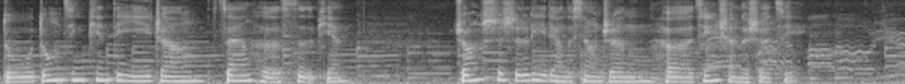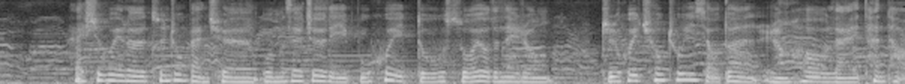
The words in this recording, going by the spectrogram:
读《东京篇》第一章三和四篇，装饰是力量的象征和精神的设计。还是为了尊重版权，我们在这里不会读所有的内容，只会抽出一小段，然后来探讨。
